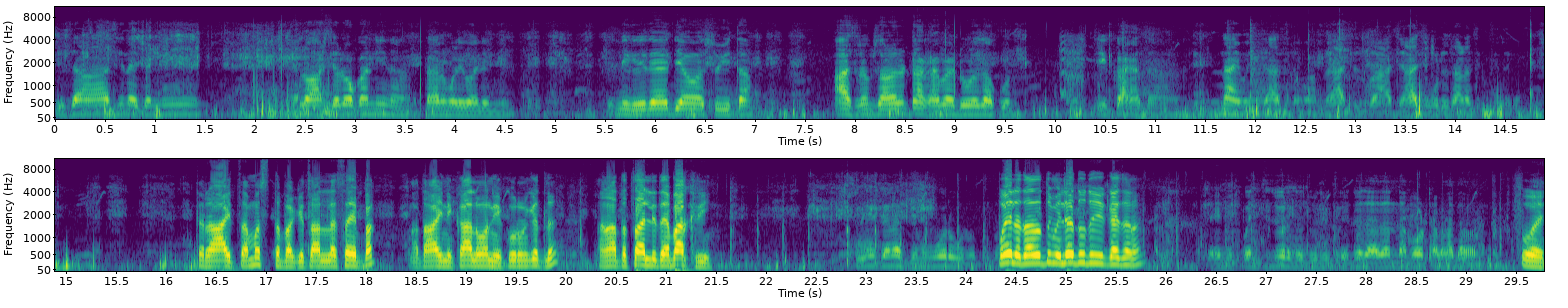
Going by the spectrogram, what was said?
ती शाळा अशी नाही त्यांनी अशा लोकांनी ना तारमळीवाल्यांनी निघले त्या देवा सुविधा आश्रमशाळानं टाकाय बाय डोळं दाखवून ती काय आता नाही म्हणजे आश्रम आपलं आजच बा आजी आजी कुठे शाळा शिकते तर आईचा मस्त बाकी चाललाय स्वयंपाक. आता आईने कालवान हे करून घेतलं. आणि आता चालली त्या भाकरी. मग बरोबर होतं. पहिलं दादा तुम्ही लय दूध विकायचा ना नाही, मी पंचवीस वर्ष दूध इकडे दुधा धंदा मोठा माझा होता. होय.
